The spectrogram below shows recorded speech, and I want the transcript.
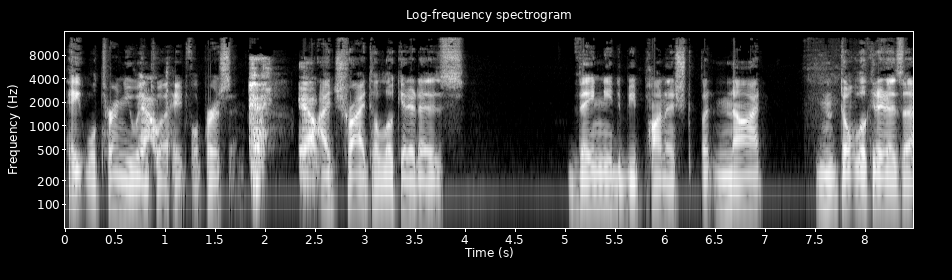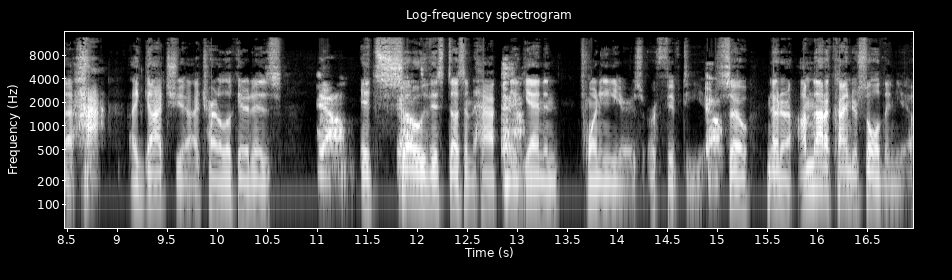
Hate will turn you into a hateful person. yeah. I try to look at it as they need to be punished, but not, don't look at it as a ha, I got you. I try to look at it as yeah, it's so yeah. this doesn't happen again in 20 years or 50 years. Yeah. So no, no, no, I'm not a kinder soul than you.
